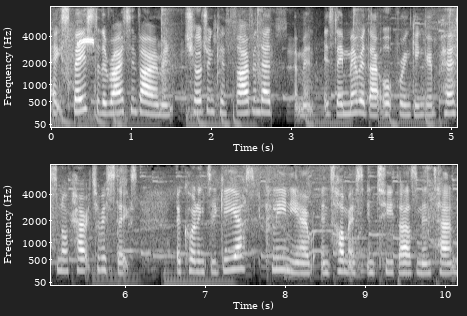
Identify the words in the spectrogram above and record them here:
Exposed to the right environment, children can thrive in their development as they mirror their upbringing and personal characteristics, according to Gecas, Calonico, and Thomas in 2010.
